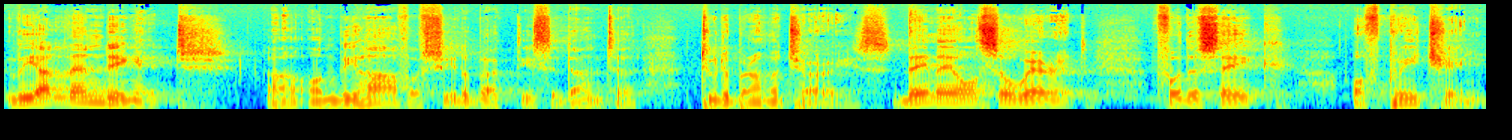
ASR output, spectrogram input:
we are lending it uh, on behalf of Srila Bhakti Siddhanta to the brahmacharis. They may also wear it for the sake of preaching.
